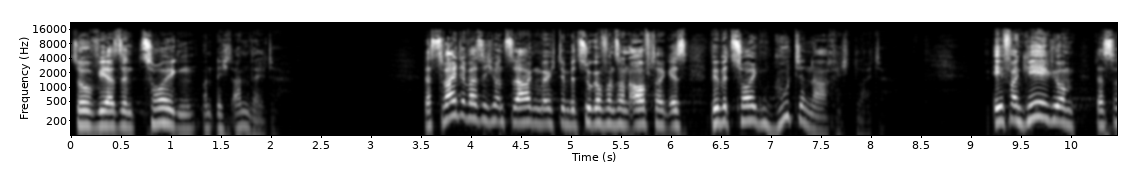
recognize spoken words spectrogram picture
So, wir sind Zeugen und nicht Anwälte. Das Zweite, was ich uns sagen möchte in Bezug auf unseren Auftrag ist, wir bezeugen gute Nachricht, Leute. Evangelium, das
